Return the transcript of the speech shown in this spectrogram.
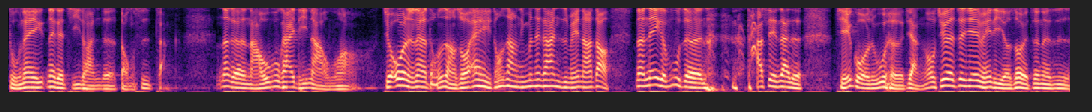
堵那那个集团的董事长，那个哪壶不开提哪壶啊。就问了那个董事长说：“哎，董事长，你们那个案子没拿到，那那个负责人 他现在的结果如何？”这样，我觉得这些媒体有时候也真的是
